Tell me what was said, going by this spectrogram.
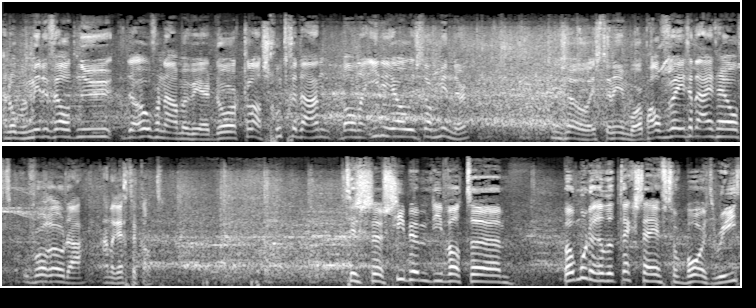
En op het middenveld nu de overname weer door Klas. Goed gedaan. Bal naar Ideo is dan minder. En zo is het een inworp. Halverwege de eigen helft voor Roda aan de rechterkant. Het is uh, Sibum die wat uh, bemoedigende teksten heeft voor Boyd Reed.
